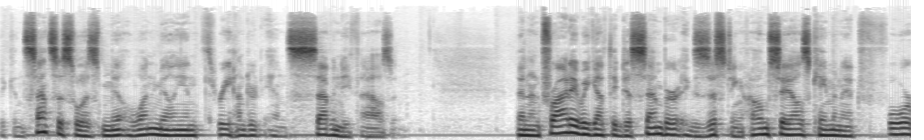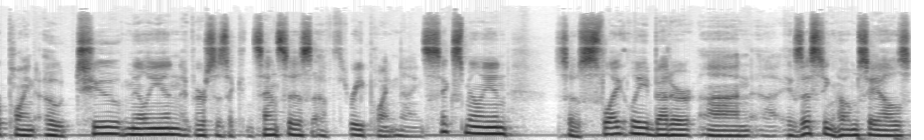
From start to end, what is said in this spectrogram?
The consensus was one million three hundred seventy thousand. Then on Friday we got the December existing home sales came in at 4.02 million versus a consensus of 3.96 million. So slightly better on uh, existing home sales,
